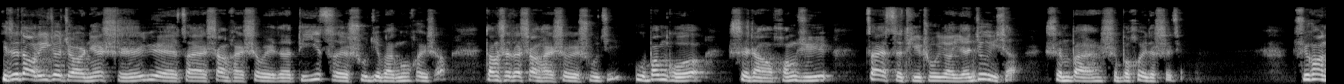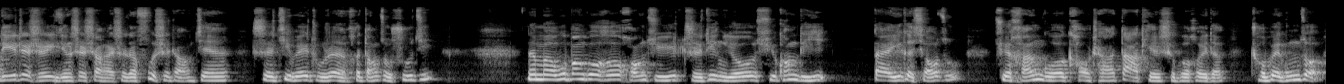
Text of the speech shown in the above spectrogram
一直到了一九九二年十月，在上海市委的第一次书记办公会上，当时的上海市委书记吴邦国、市长黄菊再次提出要研究一下申办世博会的事情。徐匡迪这时已经是上海市的副市长兼市纪委主任和党组书记。那么，吴邦国和黄菊指定由徐匡迪带一个小组去韩国考察大田世博会的筹备工作。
